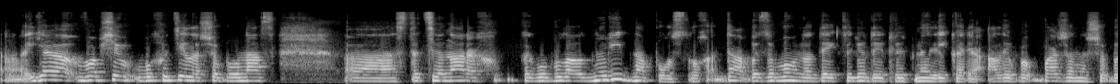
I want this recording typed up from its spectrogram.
е, я взагалі би хотіла, щоб у нас е, в стаціонарах как би, була однорідна послуга. Да, безумовно, деякі люди йдуть на лікаря, але бажано, щоб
